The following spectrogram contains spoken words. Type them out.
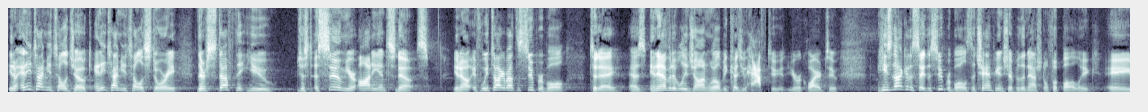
You know, anytime you tell a joke, anytime you tell a story, there's stuff that you just assume your audience knows. You know, if we talk about the Super Bowl today, as inevitably John will because you have to, you're required to, he's not going to say the Super Bowl is the championship of the National Football League, a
